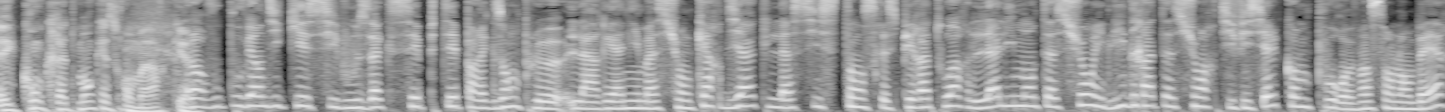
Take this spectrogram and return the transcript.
Et concrètement, qu'est-ce qu'on marque? Alors, vous pouvez indiquer si vous acceptez, par exemple, la réanimation cardiaque, l'assistance respiratoire, l'alimentation et l'hydratation artificielle, comme pour Vincent Lambert.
